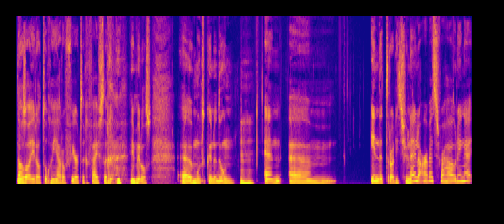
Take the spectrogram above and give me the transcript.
dan zal je dat toch een jaar of 40, 50 inmiddels uh, moeten kunnen doen. Mm -hmm. En um, in de traditionele arbeidsverhoudingen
